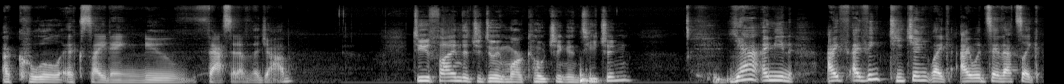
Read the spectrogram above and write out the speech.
a cool, exciting new facet of the job. Do you find that you're doing more coaching and teaching? Yeah, I mean, I I think teaching like I would say that's like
